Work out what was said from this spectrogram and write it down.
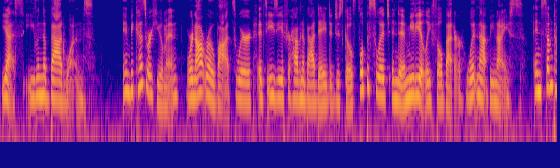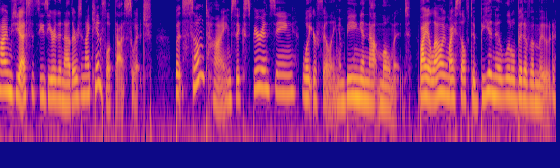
Yes, even the bad ones. And because we're human, we're not robots where it's easy if you're having a bad day to just go flip a switch and to immediately feel better. Wouldn't that be nice? And sometimes, yes, it's easier than others, and I can flip that switch. But sometimes experiencing what you're feeling and being in that moment by allowing myself to be in a little bit of a mood,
